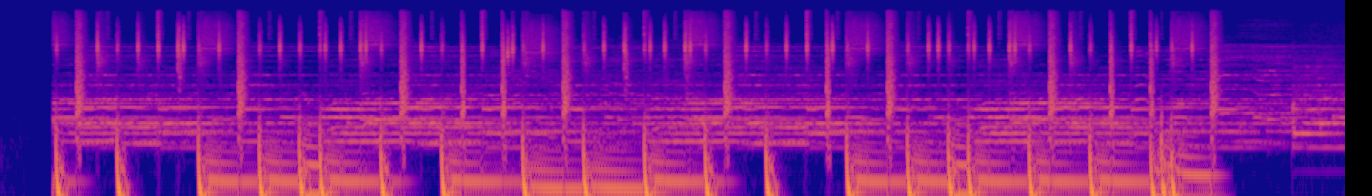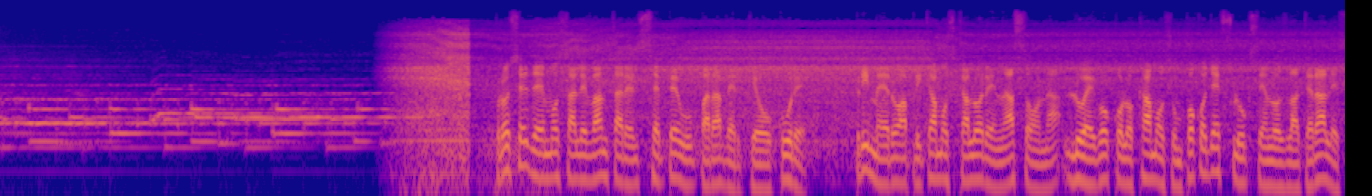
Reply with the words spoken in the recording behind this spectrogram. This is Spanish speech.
Procedemos a levantar el CPU para ver qué ocurre. Primero aplicamos calor en la zona, luego colocamos un poco de flux en los laterales.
